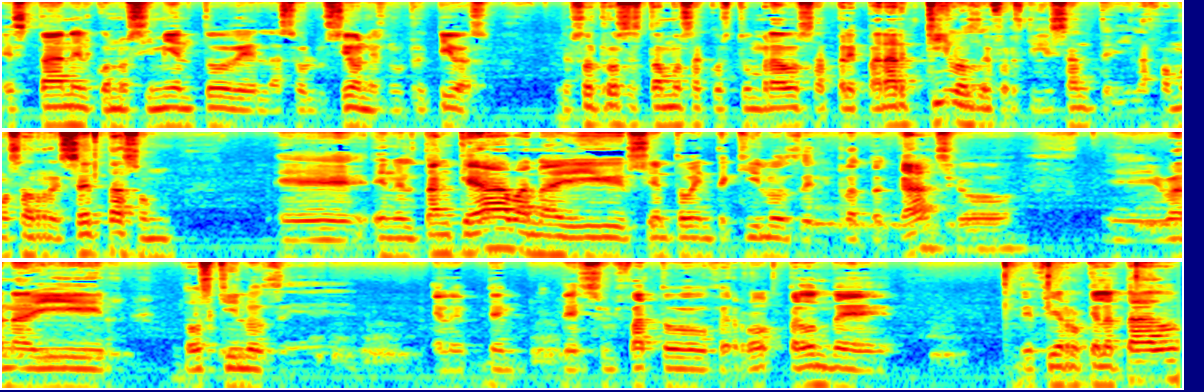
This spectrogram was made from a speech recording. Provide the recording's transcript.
está en el conocimiento de las soluciones nutritivas. Nosotros estamos acostumbrados a preparar kilos de fertilizante y las famosas recetas son eh, en el tanque A van a ir 120 kilos de nitrato de calcio, eh, van a ir 2 kilos de, sulfato ferro, perdón, de, fierro quelatado.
